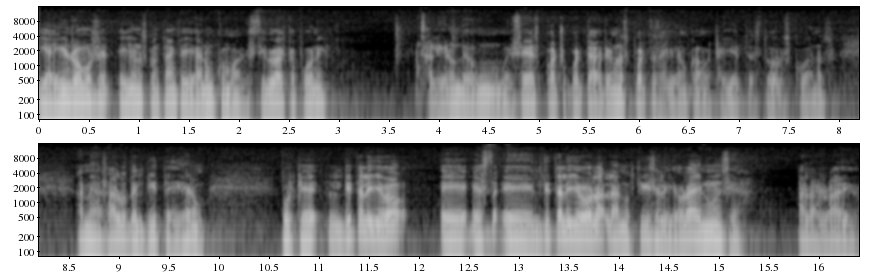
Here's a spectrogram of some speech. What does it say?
Y ahí en Romerset ellos nos contaban que llegaron como al estilo de Al Capone, salieron de un Mercedes, cuatro puertas, abrieron las puertas, salieron con metralletas, todos los cubanos, amenazaron los del DITA, dijeron, porque el DITA le llevó, eh, eh, el DITA le llevó la, la noticia, le llevó la denuncia a la radio,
